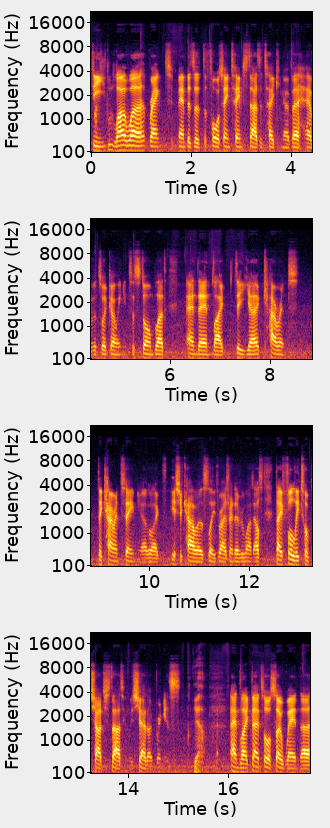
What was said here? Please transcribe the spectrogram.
the lower ranked members of the 14 team started taking over Heavensward going into Stormblood, and then like the uh, current the current team, you know, like Ishikawa's lead writer and everyone else, they fully took charge starting with Shadowbringers. yeah. and like that's also when uh,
